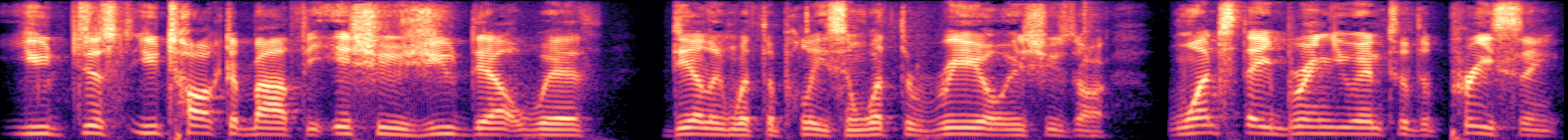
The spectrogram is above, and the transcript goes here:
You just you talked about the issues you dealt with dealing with the police and what the real issues are. Once they bring you into the precinct,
